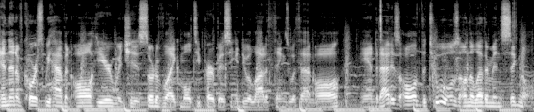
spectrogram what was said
And then of course we have an awl here which is sort of like multi-purpose. You can do a lot of things with that awl. And that is all of the tools on the Leatherman Signal.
